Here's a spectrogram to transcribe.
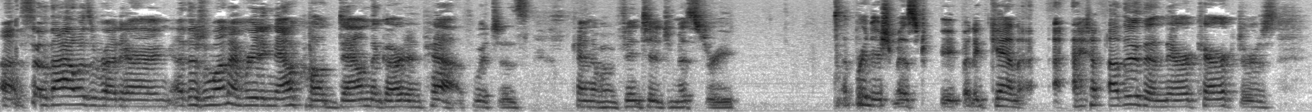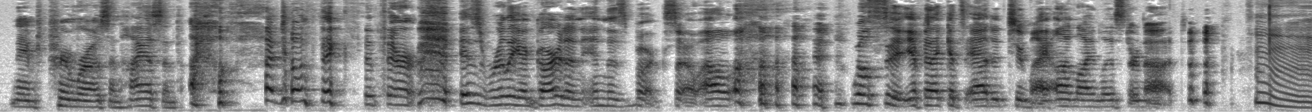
uh, so that was a red herring. Uh, there's one I'm reading now called Down the Garden Path, which is kind of a vintage mystery, a British mystery. But again, I, I, other than there are characters named Primrose and Hyacinth, I don't, I don't think that there is really a garden in this book. So I'll we'll see if that gets added to my online list or not hmm,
